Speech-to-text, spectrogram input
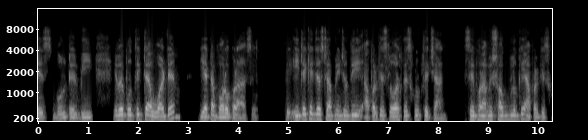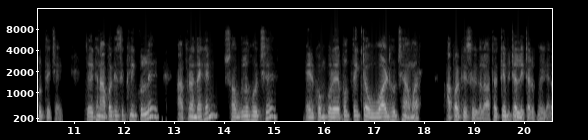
এস বোল্টের বি এবার প্রত্যেকটা ওয়ার্ডের ইয়েটা বড় করা আছে। তো এটাকে জাস্ট আপনি যদি আপার কেস লোয়ার কেস করতে চান, সেরপর আমি সবগুলোকে আপার কেস করতে চাই। তো এখানে আপার কেসে ক্লিক করলে আপনারা দেখেন, সবগুলো হচ্ছে এরকম করে প্রত্যেকটা ওয়ার্ড হচ্ছে আমার আপার কেস হয়ে গেল, অর্থাৎ ক্যাপিটাল লেটার হয়ে গেল।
